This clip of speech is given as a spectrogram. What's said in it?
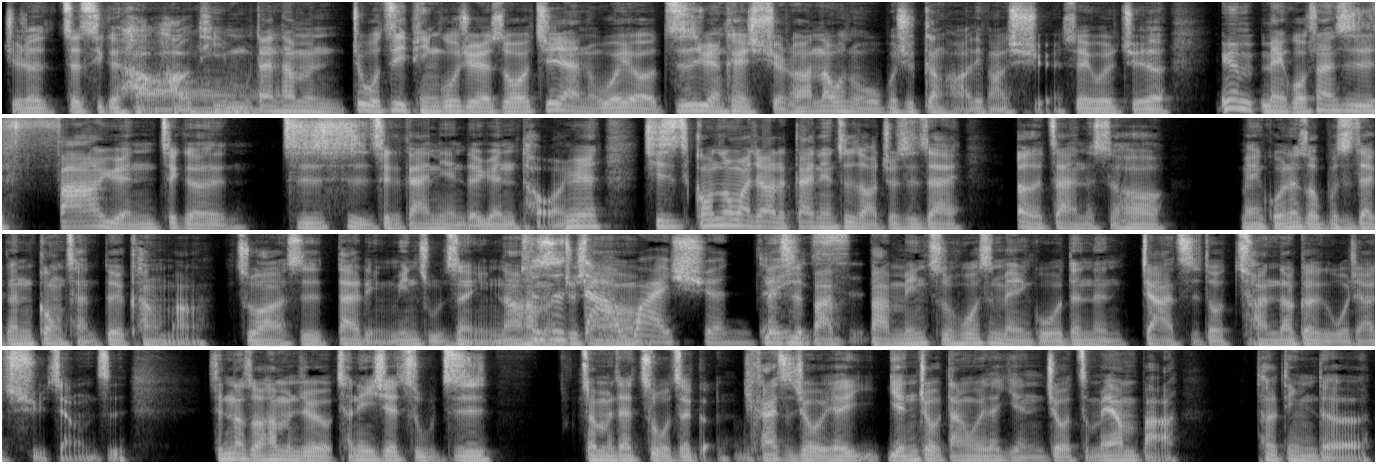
觉得这是一个好好题目。但他们就我自己评估，觉得说，既然我有资源可以学的话，那为什么我不去更好的地方学？所以我就觉得，因为美国算是发源这个知识这个概念的源头，因为其实公众外交的概念至少就是在二战的时候。美国那时候不是在跟共产对抗吗？主要是带领民主阵营，然后他们就想要类似把把民主或是美国等等价值都传到各个国家去这样子。所以那时候他们就有成立一些组织，专门在做这个。一开始就有一些研究单位在研究怎么样把特定的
